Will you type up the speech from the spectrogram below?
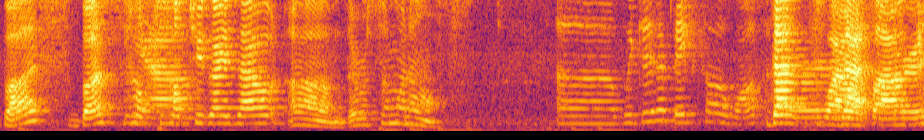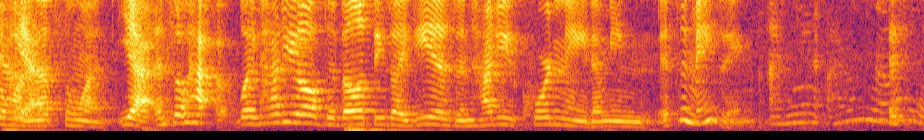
Bus. Bus helped Yeah. helped you guys out. Um, there was someone else. Uh, we did a bake sale of wildflowers. That's Wow. that's, that's the one. yes. That's the one. Yeah. And so, how, like, how do y'all develop these ideas, and how do you coordinate? I mean, it's amazing. I mean, I don't know. It's-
